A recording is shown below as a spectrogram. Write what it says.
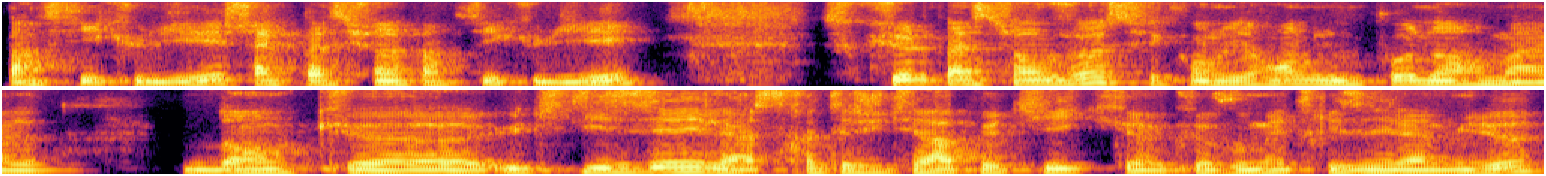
particulier, chaque patient est particulier. Ce que le patient veut, c'est qu'on lui rende une peau normale. Donc, euh, utilisez la stratégie thérapeutique que vous maîtrisez la mieux,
